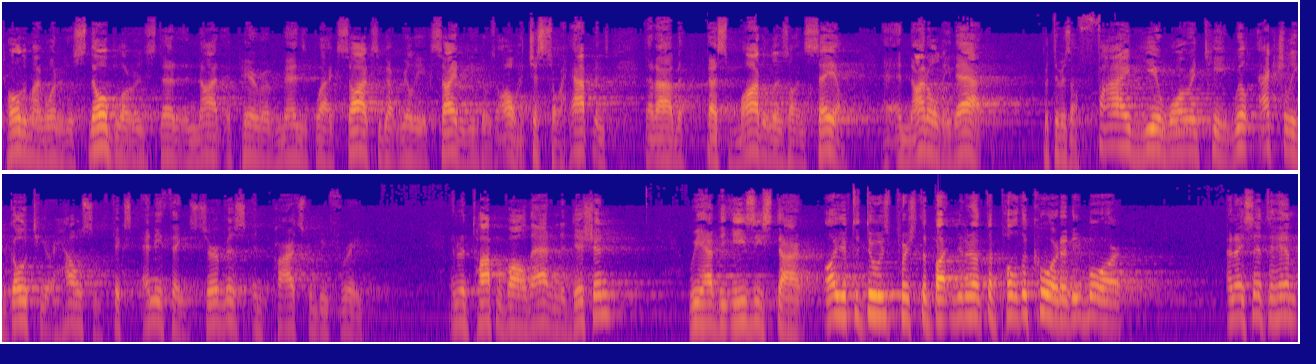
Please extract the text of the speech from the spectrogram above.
told him I wanted a snowblower instead and not a pair of men's black socks, he got really excited. He goes, Oh, it just so happens that our best model is on sale. And not only that, but there is a five year warranty. We'll actually go to your house and fix anything. Service and parts will be free. And on top of all that, in addition, we have the easy start. All you have to do is push the button. You don't have to pull the cord anymore. And I said to him,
